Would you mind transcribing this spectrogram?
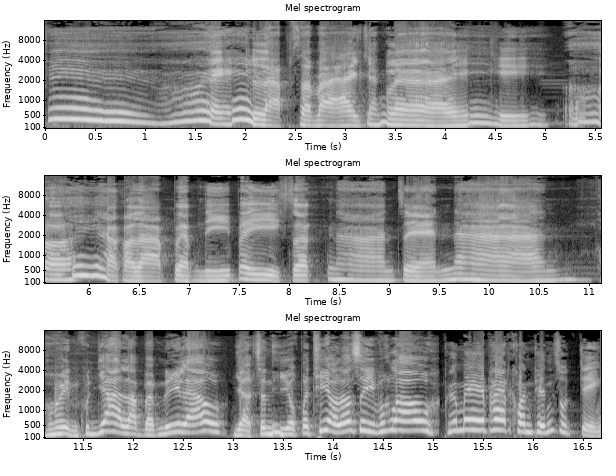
เฮ้ยหลับสบายจังเลยเอ้ยอยากหลับแบบนี้ไปอีกสักนานแสนนานพอเห็นคุณย่าหลับแบบนี้แล้ว อยากจะหนีออกไปเที่ยวแล้วสิพวกเรา เพื่อไม่ให้พลาดคอนเทนต์สุดเจ๋ง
